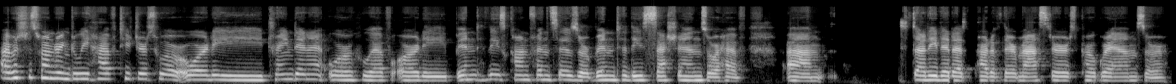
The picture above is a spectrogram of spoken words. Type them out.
I was just wondering, do we have teachers who are already trained in it or who have already been to these conferences or been to these sessions or have um, studied it as part of their master's programs or?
